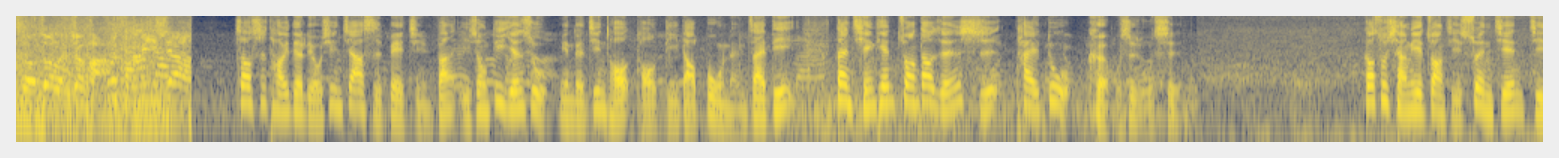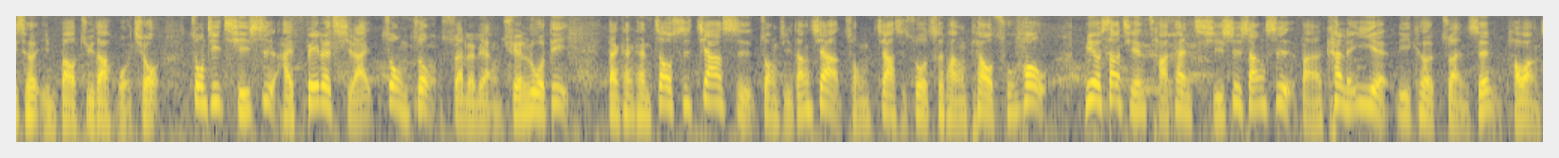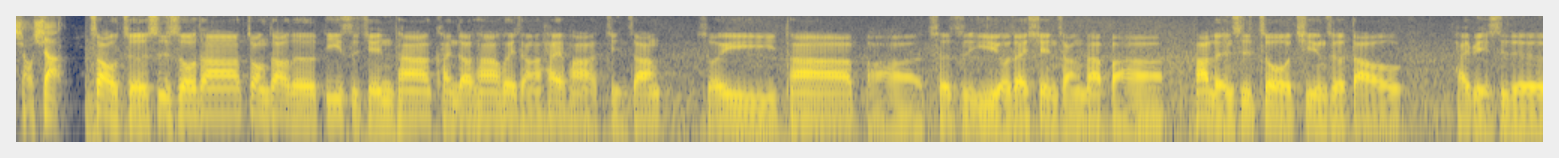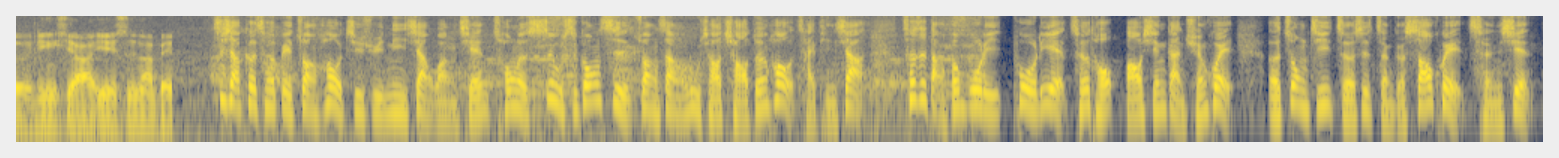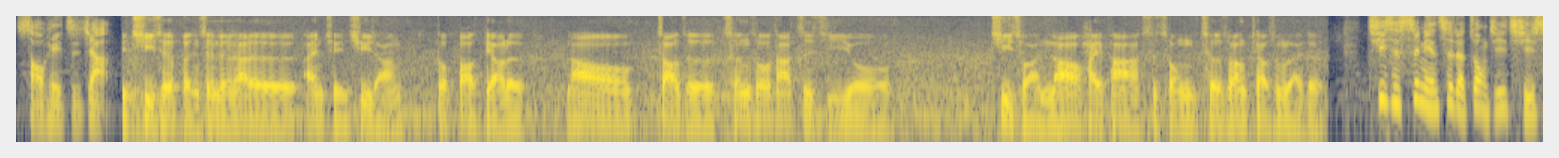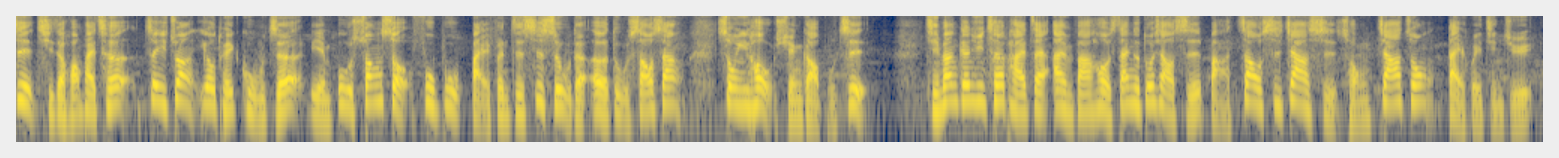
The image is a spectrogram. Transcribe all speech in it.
为什么撞人就跑？为什么逆向？肇事逃逸的刘姓驾驶被警方移送地检署，面对镜头，头低到不能再低。但前天撞到人时，态度可不是如此。高速强烈撞击瞬间，机车引爆巨大火球，重机骑士还飞了起来，重重摔了两圈落地。但看看肇事驾驶撞击当下，从驾驶座车旁跳出后，没有上前查看骑士伤势，反而看了一眼，立刻转身跑往桥下。肇者是说他撞到的第一时间，他看到他非常害怕紧张，所以他把车子遗留在现场。他把他人是坐骑行车到台北市的宁夏夜市那边。自小客车被撞后，继续逆向往前冲了四五十公尺，撞上路桥桥墩后才停下。车子挡风玻璃破裂，车头保险杆全毁，而重机则是整个烧毁，呈现烧黑支架。汽车本身的它的安全气囊都爆掉了，然后赵哲称说他自己有气喘，然后害怕是从车窗跳出来的。七十四年次的重机骑士骑着黄牌车，这一撞右腿骨折，脸部、双手、腹部百分之四十五的二度烧伤，送医后宣告不治。警方根据车牌，在案发后三个多小时，把肇事驾驶从家中带回警局。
